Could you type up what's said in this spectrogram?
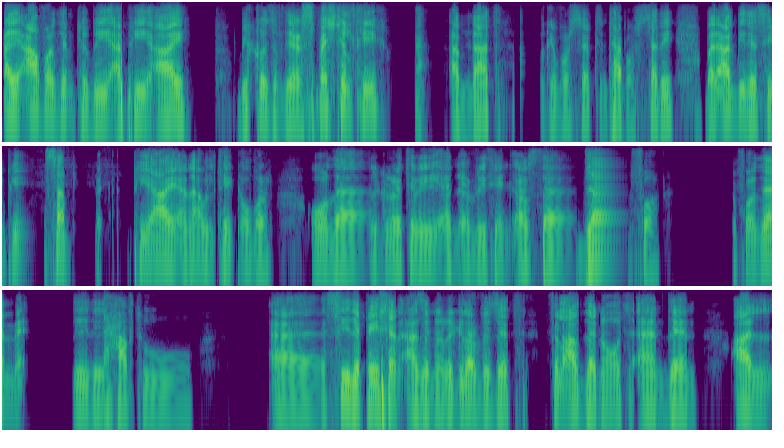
I offer them to be a PI because of their specialty. I'm not looking for a certain type of study, but I'll be the CP sub PI and I will take over all the regulatory and everything else that done for for them. They, they have to uh, see the patient as in a regular visit, fill out the note, and then I'll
